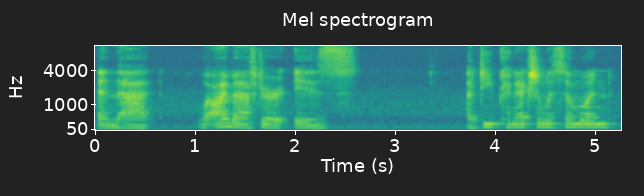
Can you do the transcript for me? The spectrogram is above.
and that what I'm after is a deep connection with someone,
